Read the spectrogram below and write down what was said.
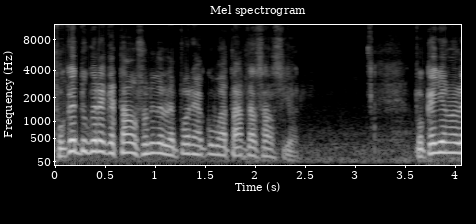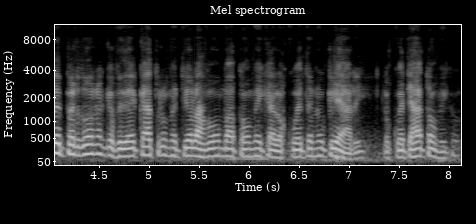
¿Por qué tú crees que Estados Unidos le pone a Cuba tantas sanciones? Porque ellos no le perdonan que Fidel Castro metió las bombas atómicas, los cohetes nucleares, los cohetes atómicos.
